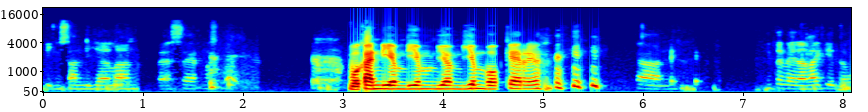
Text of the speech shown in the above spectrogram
pingsan di jalan, beser Bukan diem diem diem diem boker ya. kan. Itu beda lagi tuh.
